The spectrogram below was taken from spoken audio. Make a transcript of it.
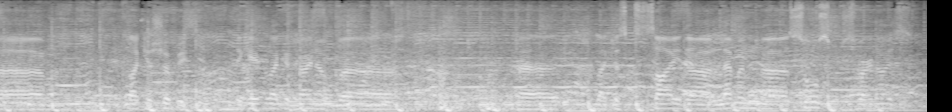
um, like it should be. They gave like a kind of uh, uh, like a side uh, lemon uh, sauce, which is very nice.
